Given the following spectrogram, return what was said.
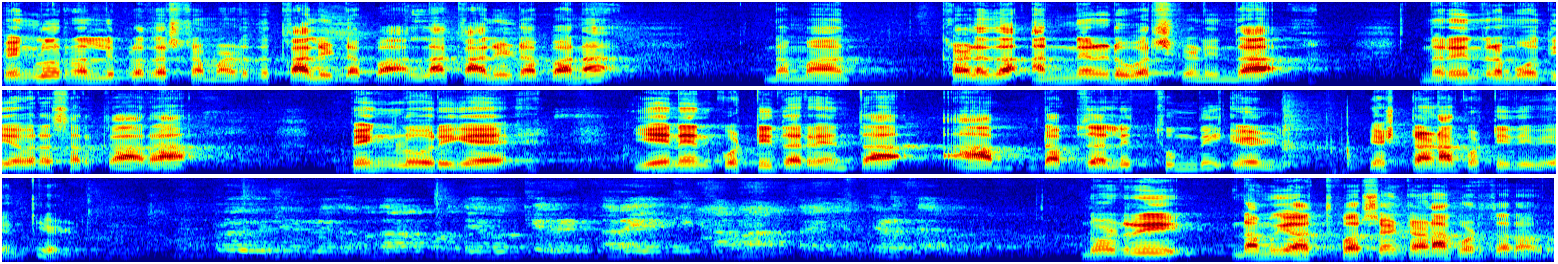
ಬೆಂಗಳೂರಿನಲ್ಲಿ ಪ್ರದರ್ಶನ ಮಾಡೋದು ಖಾಲಿ ಡಬ್ಬ ಅಲ್ಲ. ಖಾಲಿ ಡಬ್ಬನ ನಮ್ಮ ಕಳೆದ ಹನ್ನೆರಡು ವರ್ಷಗಳಿಂದ ನರೇಂದ್ರ ಮೋದಿಯವರ ಸರ್ಕಾರ ಬೆಂಗಳೂರಿಗೆ ಏನೇನು ಕೊಟ್ಟಿದ್ದಾರೆ ಅಂತ ಆ ಡಬ್ದಲ್ಲಿ ತುಂಬಿ ಹೇಳಿ. ಎಷ್ಟು ಹಣ ಕೊಟ್ಟಿದ್ದೀವಿ ಅಂತ ಹೇಳಿ. ನೋಡ್ರಿ, ನಮಗೆ ಹತ್ತು ಪರ್ಸೆಂಟ್ ಹಣ ಕೊಡ್ತಾರೆ ಅವರು.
